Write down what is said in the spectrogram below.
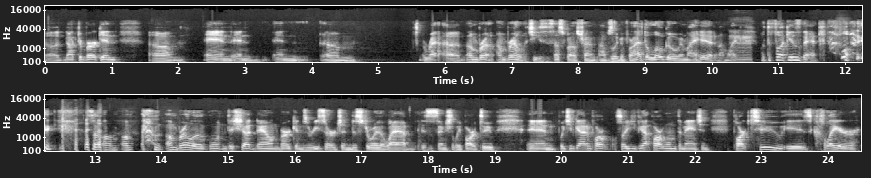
Uh, Dr. Birkin, um, and and and um, uh, umbrella, umbrella. Jesus, that's what I was trying. I was looking for. I had the logo in my head, and I'm like, Mhm. what the fuck is that? So, um, um, Umbrella wanting to shut down Birkin's research and destroy the lab is essentially part two. And what you've got in part, so you've got part one with the mansion. Part two is Claire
